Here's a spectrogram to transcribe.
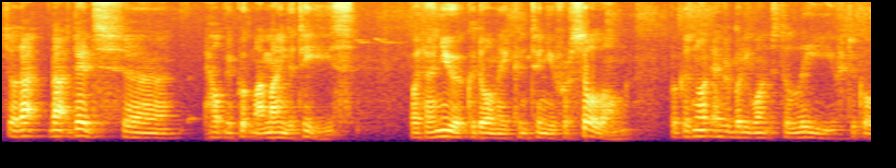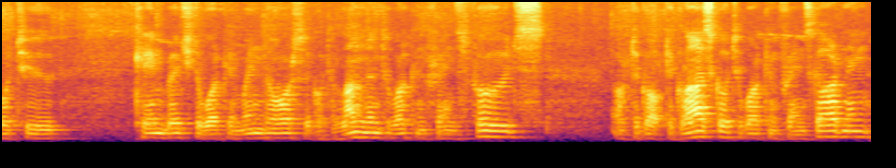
So that, that did uh, help me put my mind at ease but I knew it could only continue for so long because not everybody wants to leave to go to Cambridge to work in Windhorse, to go to London to work in Friends Foods, or to go up to Glasgow to work in Friends Gardening.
